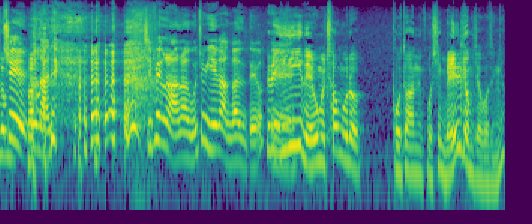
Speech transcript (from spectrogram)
좀- 갑질은 아니 집행을 안 하고 좀 이해가 안 가는데요. 근데 네. 이 내용을 처음으로 보도한 곳이 매일경제거든요.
